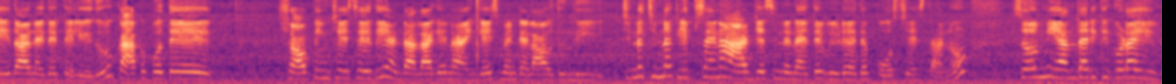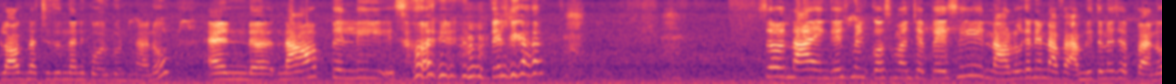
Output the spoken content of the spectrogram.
లేదా అనేది తెలియదు కాకపోతే షాపింగ్ చేసేది అండ్ అలాగే నా ఎంగేజ్మెంట్ ఎలా అవుతుంది చిన్న చిన్న క్లిప్స్ అయినా యాడ్ చేసి నేనైతే వీడియో అయితే పోస్ట్ చేస్తాను. సో మీ అందరికీ కూడా ఈ వ్లాగ్ నచ్చుతుందని కోరుకుంటున్నాను. అండ్ uh, నా పెళ్ళి సారీ పెళ్ళిగా సో నా ఎంగేజ్మెంట్ కోసం అని చెప్పేసి నార్మల్గా నేను నా ఫ్యామిలీతోనే చెప్పాను.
